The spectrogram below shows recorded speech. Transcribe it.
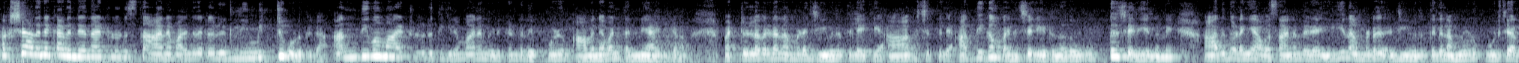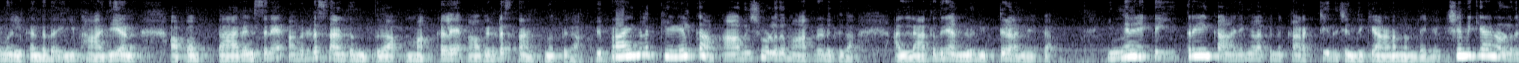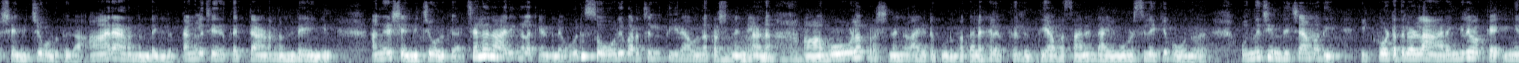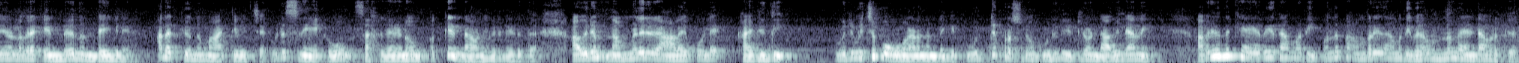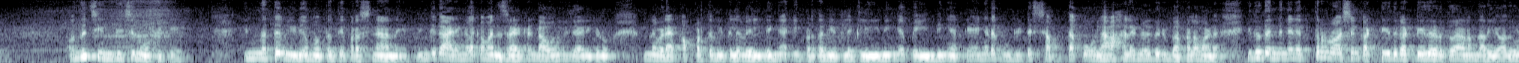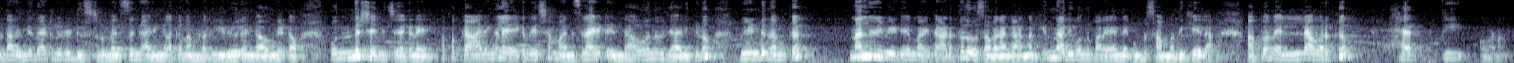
പക്ഷേ അതിനൊക്കെ അതിന്റേതായിട്ടുള്ളൊരു സ്ഥാനം അതിന്റേതായിട്ടുള്ളൊരു ലിമിറ്റ് കൊടുക്കുക. അന്തിമമായിട്ടുള്ളൊരു തീരുമാനം എടുക്കേണ്ടത് എപ്പോഴും അവനവൻ തന്നെ ആയിരിക്കണം. മറ്റുള്ളവരുടെ നമ്മുടെ ജീവിതത്തിലേക്ക് ആവശ്യത്തിൽ അധികം വലിച്ചു കയറ്റുന്നത് ഒട്ടും ശരിയല്ലെന്നേ. ആദ്യം തുടങ്ങി അവസാനം വരെ ഈ നമ്മുടെ ജീവിതത്തിൽ നമ്മളോട് കൂടി ചേർന്ന് നിൽക്കേണ്ടത് ഈ ഭാര്യയാണ്. അപ്പം പാരൻസിനെ അവരുടെ സ്ഥാനത്ത് നിർത്തുക മക്കളെ അവരുടെ സ്ഥാനത്ത് നിർത്തുക. അഭിപ്രായങ്ങൾ കേൾക്കാം ആവശ്യമുള്ളത് മാത്രം എടുക്കുക. അല്ലാത്തതിനെ അങ്ങോട്ട് വിട്ട് കളഞ്ഞേക്കുക ഇങ്ങനെയൊക്കെ ഇത്രയും കാര്യങ്ങളൊക്കെ ഒന്ന് കറക്റ്റ് ചെയ്ത് ചിന്തിക്കുകയാണെന്നുണ്ടെങ്കിൽ ക്ഷമിക്കാനുള്ളത് ക്ഷമിച്ചു കൊടുക്കുക. ആരാണെന്നുണ്ടെങ്കിലും തങ്ങൾ ചെയ്ത് തെറ്റാണെന്നുണ്ടെങ്കിൽ അങ്ങനെ ക്ഷമിച്ചു കൊടുക്കുക. ചില കാര്യങ്ങളൊക്കെ ഉണ്ടല്ലോ. ഒരു സോറി പറച്ചിൽ തീരാവുന്ന പ്രശ്നങ്ങളാണ് ആഗോള പ്രശ്നങ്ങളായിട്ട് കുടുംബകലഹലത്തിലെത്തി അവസാനം ഡൈവോഴ്സിലേക്ക് പോകുന്നത്. ഒന്ന് ചിന്തിച്ചാൽ മതി. ഇക്കൂട്ടത്തിലുള്ള ആരെങ്കിലുമൊക്കെ ഇങ്ങനെയുള്ളവരൊക്കെ ഉണ്ട് എന്നുണ്ടെങ്കിൽ അതൊക്കെ ഒന്ന് മാറ്റിവെച്ച് ഒരു സ്നേഹവും സഹകരണവും ഒക്കെ ഉണ്ടാവണം ഇവരുടെ അടുത്ത്. അവരും നമ്മളിൽ ഒരാളെ പോലെ കരുതി ഒരുമിച്ച് പോവുകയാണെന്നുണ്ടെങ്കിൽ ഒരു പ്രശ്നവും ഒരു വീട്ടിലും ഉണ്ടാവില്ലാന്നേ അവരെ ഒന്ന് കെയർ ചെയ്താൽ മതി. ഒന്ന് പാമ്പർ ചെയ്താൽ മതി. വേറെ ഒന്നും വേണ്ട അവർക്ക്. ഒന്ന് ചിന്തിച്ച് നോക്കിക്കേ. ഇന്നത്തെ വീഡിയോ മൊത്തത്തിൽ പ്രശ്നമാണ് നിങ്ങൾക്ക് കാര്യങ്ങളൊക്കെ മനസ്സിലായിട്ടുണ്ടാവും എന്ന് വിചാരിക്കണു ഇന്നിവിടെ അപ്പുറത്തെ വീട്ടിൽ വെൽഡിങ് ഇപ്പുറത്തെ വീട്ടിൽ ക്ലീനിങ് പെയിന്റിങ് ഒക്കെ ഞങ്ങളുടെ കൂടിയിട്ട് ശബ്ദ കോലാഹലങ്ങളുടെ ഒരു ബഹളമാണ്. ഇത് തന്നെ ഞാൻ എത്ര പ്രാവശ്യം കട്ട് ചെയ്ത് കട്ട് ചെയ്ത് എടുത്തതാണെന്ന് അറിയോ അതുകൊണ്ട് അതിന്റേതായിട്ടുള്ളൊരു ഡിസ്റ്റർബൻസും കാര്യങ്ങളൊക്കെ നമ്മുടെ വീഡിയോയിൽ ഉണ്ടാവും കേട്ടോ. ഒന്ന് ക്ഷമിച്ചേക്കണേ. അപ്പോൾ കാര്യങ്ങൾ ഏകദേശം മനസ്സിലായിട്ടുണ്ടാവുമെന്ന് വിചാരിക്കുന്നു. വീണ്ടും നമുക്ക് നല്ലൊരു വീഡിയോ ആയിട്ട് അടുത്ത ദിവസം വരാം. കാരണം ഇന്ന് അധികമൊന്നും പറയാൻ എന്നെ കൊണ്ട് സമ്മതിക്കില്ല അപ്പം എല്ലാവർക്കും ഹാപ്പി ഓണം.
